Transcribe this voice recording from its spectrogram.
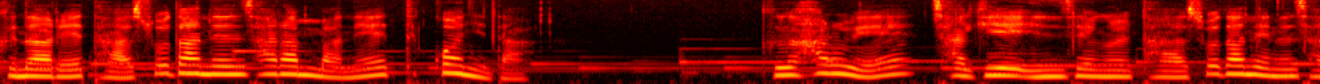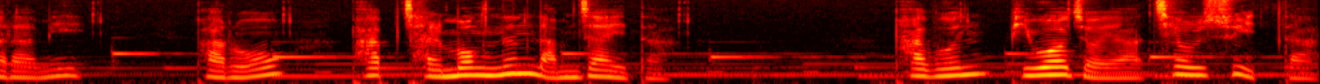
그날에 다 쏟아낸 사람만의 특권이다. 그 하루에 자기의 인생을 다 쏟아내는 사람이 바로 밥 잘 먹는 남자이다. 밥은 비워져야 채울 수 있다.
